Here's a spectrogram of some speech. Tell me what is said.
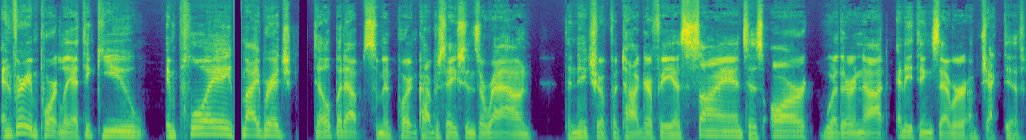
and very importantly, I think you employ Muybridge to open up some important conversations around the nature of photography as science, as art, whether or not anything's ever objective.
